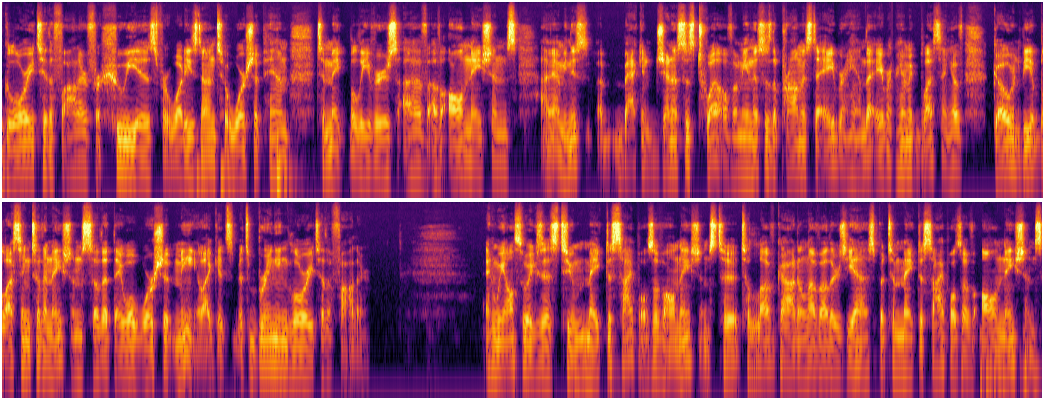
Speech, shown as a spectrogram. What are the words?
glory to the Father for who he is, for what he's done, to worship him, to make believers of of all nations. I, I mean this back in Genesis 12. I mean this is the promise to Abraham, the Abrahamic blessing of go and be a blessing to the nations so that they will worship me. Like it's it's bringing glory to the Father. And we also exist to make disciples of all nations, to, to love God and love others, yes, but to make disciples of all nations.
